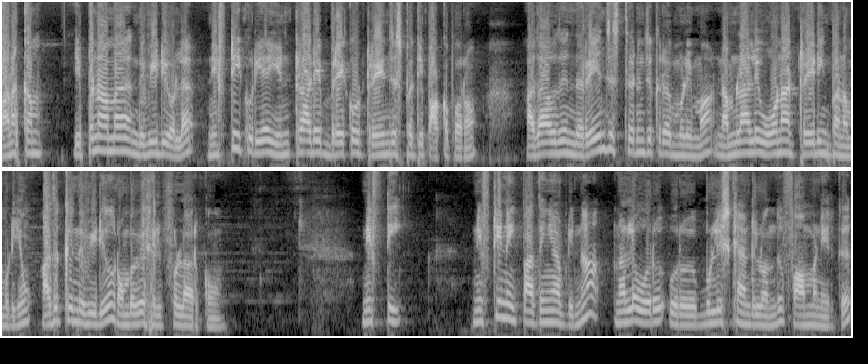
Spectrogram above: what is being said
வணக்கம். இப்போ நாம் இந்த வீடியோவில் நிஃப்டிக்குரிய இன்ட்ராடே பிரேக் அவுட் ரேஞ்சஸ் பற்றி பார்க்க போகிறோம் அதாவது இந்த ரேஞ்சஸ் தெரிஞ்சுக்கிற மூலிமா நம்மளாலே ஓனாக ட்ரேடிங் பண்ண முடியும். அதுக்கு இந்த வீடியோ ரொம்பவே ஹெல்ப்ஃபுல்லாக இருக்கும். நிஃப்டி நிஃப்டி இன்னைக்கு பார்த்தீங்க அப்படின்னா நல்ல ஒரு ஒரு புல்லிஷ் கேண்டில் வந்து ஃபார்ம் பண்ணியிருக்கு.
